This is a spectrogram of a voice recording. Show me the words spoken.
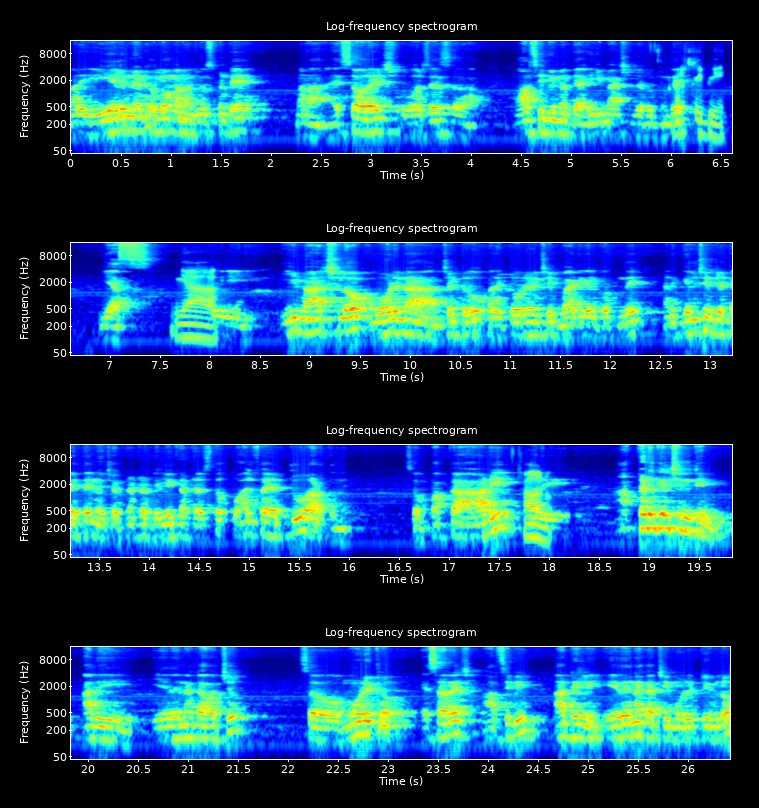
మరి ఈ ఎలిమినేటర్లో మనం చూసుకుంటే మన ఎస్ఆర్హెచ్ వర్సెస్ ఆర్సీబీ మధ్య ఈ మ్యాచ్ జరుగుతుంది. ఎస్ ఈ మ్యాచ్లో ఓడిన జట్టు మరి టోరీ నుంచి బయటకు వెళ్ళిపోతుంది. అండ్ గెలిచిన జట్టు అయితే నువ్వు చెప్పినట్టు ఢిల్లీ క్యాపిటల్స్తో క్వాలిఫైర్ టూ ఆడుతుంది. సో పక్క ఆడి అక్కడ గెలిచిన టీం అది ఏదైనా కావచ్చు. సో మూడిట్లో ఎస్ఆర్హెచ్ ఆర్సీబీ ఆ ఢిల్లీ ఏదైనా కావచ్చు ఈ మూడి టీంలో.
